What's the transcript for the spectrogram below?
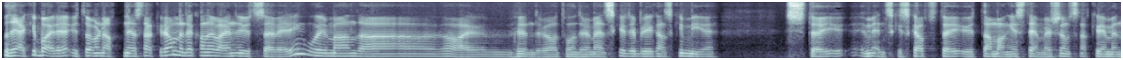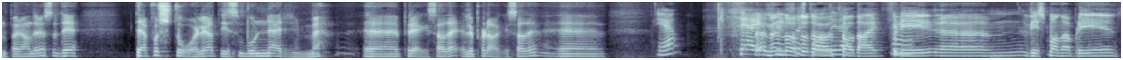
og det er ikke bare utover natten jeg snakker om, men det kan jo være en uteservering hvor man da har 100-200 mennesker. Det blir ganske mye støy, menneskeskapt støy ut av mange stemmer som snakker i munnen på hverandre. Så det, det er forståelig at de som bor nærme, eh, preges av det, eller plages av det. Eh, Ja. Det er jo Men også da ta deg, fordi eh, hvis man har blitt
